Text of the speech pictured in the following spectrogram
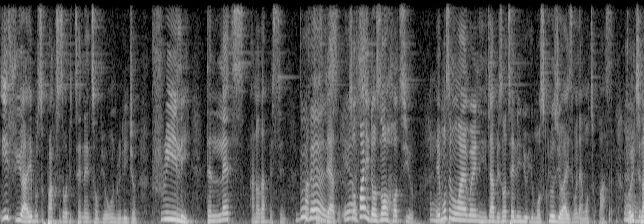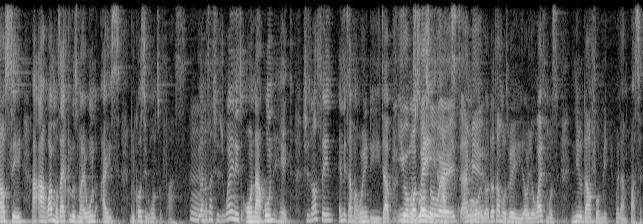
if you are able to practice all the tenets of your own religion freely, then let another person Do practice this. theirs. Yes. So far, it does not hurt you. A Mm. Muslim woman wearing hijab is not telling you you must close your eyes when I want to pass. For you to Mm. now say, ah, uh why must I close my own eyes because you want to pass? Mm. You understand? She's wearing it on her own head. She's not saying anytime I'm wearing the hijab, You must, must wear also wear it. I or mean- your daughter must wear it, or your wife must kneel down for me when I'm passing.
